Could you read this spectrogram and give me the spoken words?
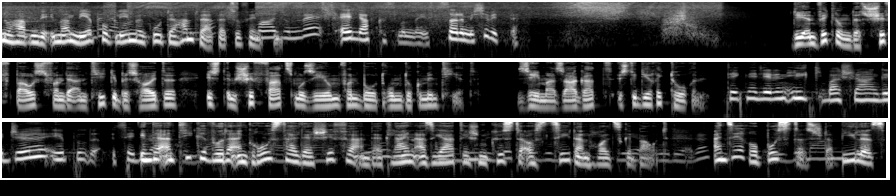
Nur haben wir immer mehr Probleme, gute Handwerker zu finden. Die Entwicklung des Schiffbaus von der Antike bis heute ist im Schifffahrtsmuseum von Bodrum dokumentiert. Sema Sagat ist die Direktorin. In der Antike wurde ein Großteil der Schiffe an der kleinasiatischen Küste aus Zedernholz gebaut. Ein sehr robustes, stabiles,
